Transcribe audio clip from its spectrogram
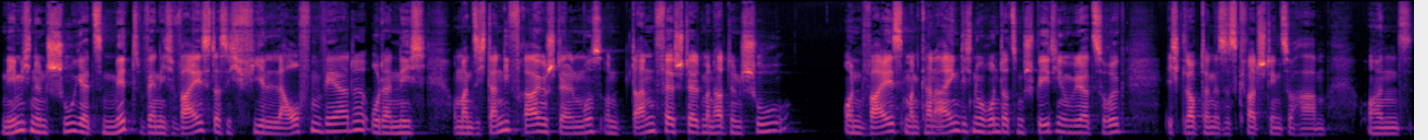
nehme ich einen Schuh jetzt mit, wenn ich weiß, dass ich viel laufen werde oder nicht? Und man sich dann die Frage stellen muss und dann feststellt, man hat den Schuh und weiß, man kann eigentlich nur runter zum Späti und wieder zurück, ich glaube, dann ist es Quatsch, den zu haben. Und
